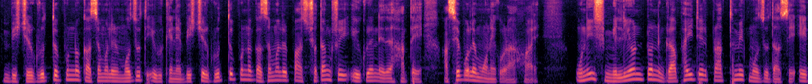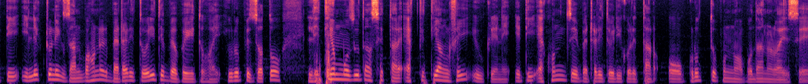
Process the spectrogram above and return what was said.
বিশ্বের গুরুত্বপূর্ণ কাঁচামালের মজুত ইউক্রেনে বিশ্বের গুরুত্বপূর্ণ কাঁচামালের পাঁচ শতাংশই ইউক্রেনের হাতে আছে বলে মনে করা হয়। উনিশ মিলিয়ন টন গ্রাফাইটের প্রাথমিক মজুদ আছে। এটি ইলেকট্রনিক যানবাহনের ব্যাটারি তৈরিতে ব্যবহৃত হয়। ইউরোপে যত লিথিয়াম মজুদ আছে, তার এক তৃতীয়াংশই ইউক্রেনে। এটি এখন যে ব্যাটারি তৈরি করে, তার অগুরুত্বপূর্ণ অবদান রয়েছে।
